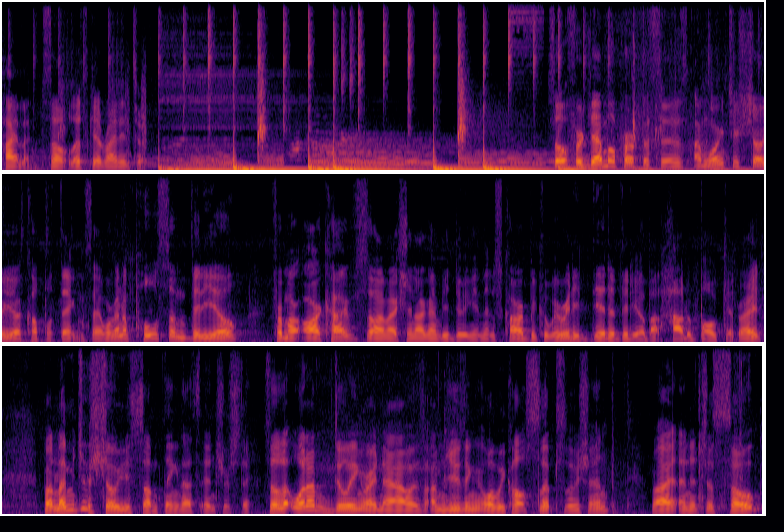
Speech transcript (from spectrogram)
Highland. So let's get right into it. So for demo purposes, I'm going to show you a couple things and we're gonna pull some video from our archive. So I'm actually not gonna be doing it in this car because we already did a video about how to bulk it, right? But let me just show you something that's interesting. So what I'm doing right now is I'm using what we call slip solution, right? And it's just soap.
